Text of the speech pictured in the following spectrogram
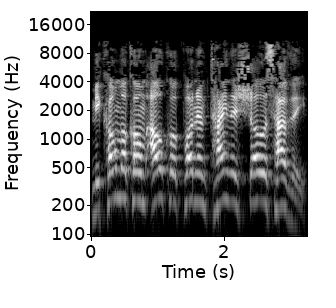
Mikom Makom Alko Ponim Tainus shows Havi.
